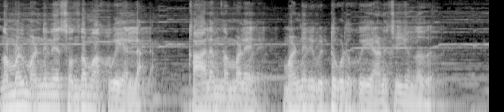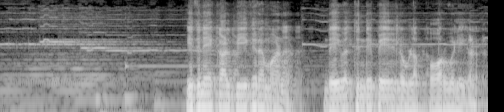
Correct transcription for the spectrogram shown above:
നമ്മൾ മണ്ണിനെ സ്വന്തമാക്കുകയല്ല കാലം നമ്മളെ മണ്ണിന് വിട്ടുകൊടുക്കുകയാണ് ചെയ്യുന്നത്. ഇതിനേക്കാൾ ഭീകരമാണ് ദൈവത്തിന്റെ പേരിലുള്ള പോർവിളികൾ.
